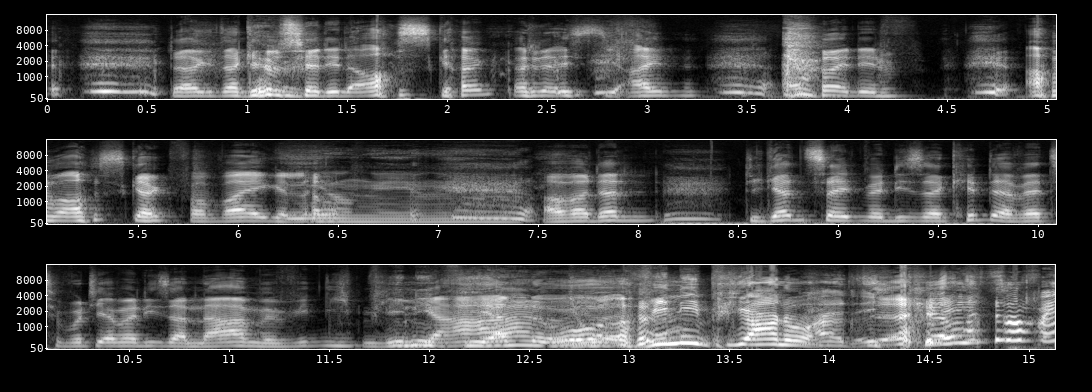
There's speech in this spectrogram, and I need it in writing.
da da gibt es ja den Ausgang. Und dann ist die eine einfach in den, am Ausgang vorbeigelaufen. Junge, Junge, Junge. Aber dann die ganze Zeit bei dieser Kinderwette wurde ja immer dieser Name Winnie Winnie Piano. Piano. Winnie Piano, Alter, ich krieg zu viel!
